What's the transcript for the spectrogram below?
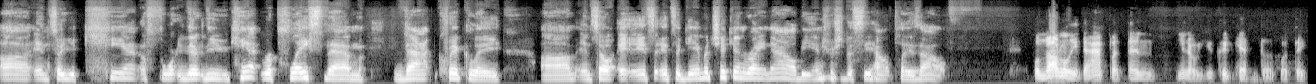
uh, and so you can't afford you can't replace them that quickly. Um, and so it's it's a game of chicken right now. I'll be interested to see how it plays out. Well, not only that, but then you know you could get the what they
